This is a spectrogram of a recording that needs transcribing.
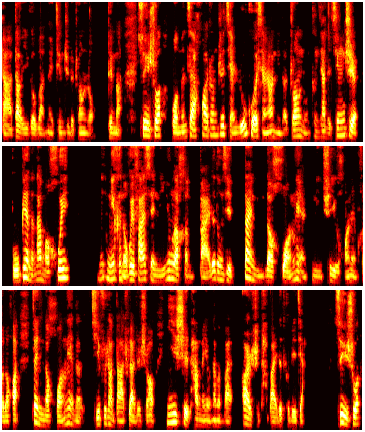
达到一个完美精致的妆容，对吗？所以说我们在化妆之前，如果想让你的妆容更加的精致，不变得那么灰，你你可能会发现，你用了很白的东西，但你的黄脸，你是一个黄脸婆的话，在你的黄脸的肌肤上打出来的时候，一是它没有那么白，二是它白的特别假。所以说。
